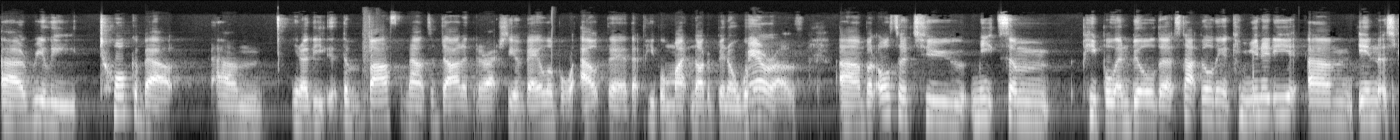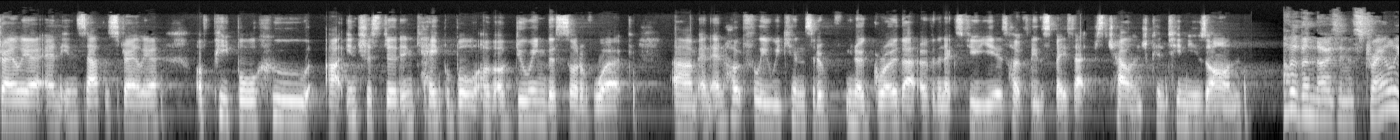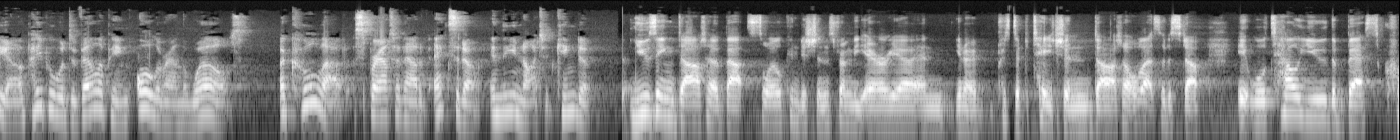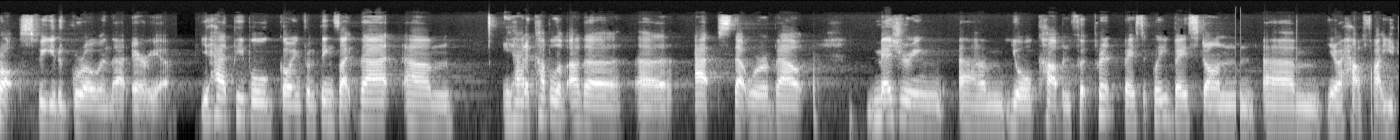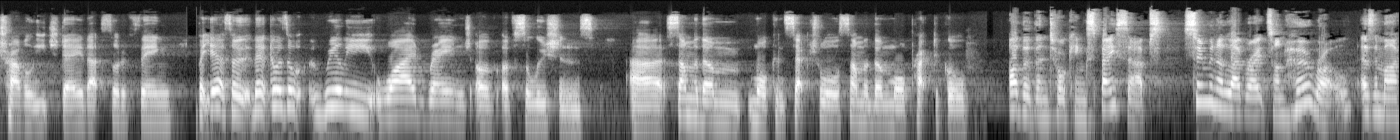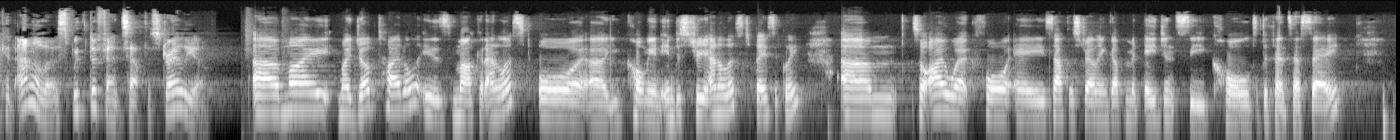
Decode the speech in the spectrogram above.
uh, really talk about um, you know the the vast amounts of data that are actually available out there that people might not have been aware of, uh, but also to meet some people and build a, start building a community um, in Australia and in South Australia of people who are interested and capable of, of doing this sort of work. Um, and, and hopefully we can sort of you know grow that over the next few years. Hopefully the Space Apps Challenge continues on. Other than those in Australia, people were developing all around the world. A cool lab sprouted out of Exeter in the United Kingdom. Using data about soil conditions from the area and you know precipitation data, all that sort of stuff, it will tell you the best crops for you to grow in that area. You had people going from things like that. Um, you had a couple of other uh, apps that were about measuring um, your carbon footprint, basically based on um, you know how far you travel each day, that sort of thing. But yeah, so there, was a really wide range of, of solutions. Uh, some of them more conceptual, some of them more practical. Other than talking space apps, Suman elaborates on her role as a market analyst with Defence South Australia. Uh, my my job title is market analyst, or uh, you call me an industry analyst, basically. Um, so I work for a South Australian government agency called Defence SA.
